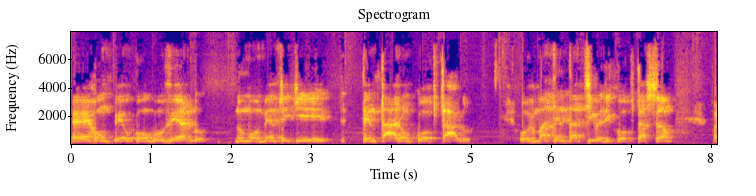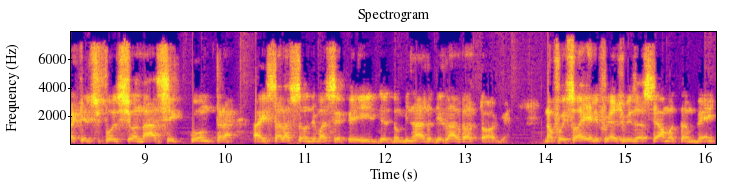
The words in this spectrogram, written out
eh, rompeu com o governo no momento em que tentaram cooptá-lo. Houve uma tentativa de cooptação para que ele se posicionasse contra a instalação de uma CPI denominada de Lava Toga. Não foi só ele, foi a juíza Selma também.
